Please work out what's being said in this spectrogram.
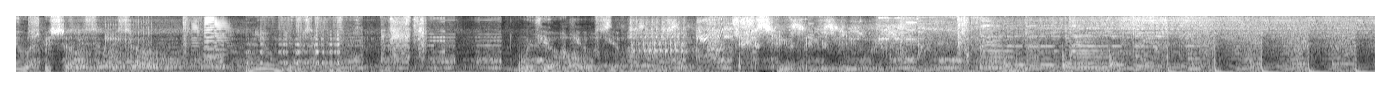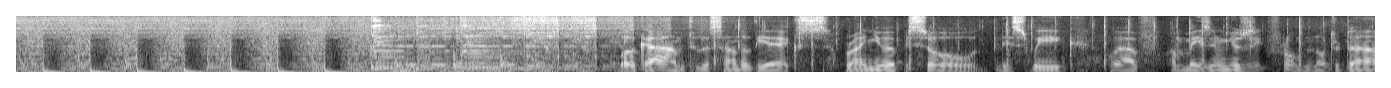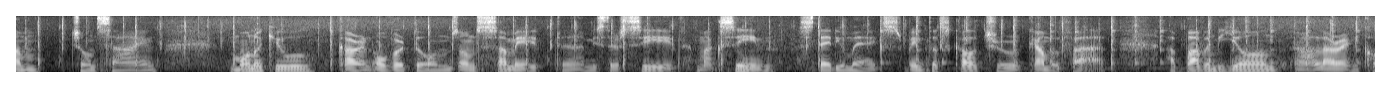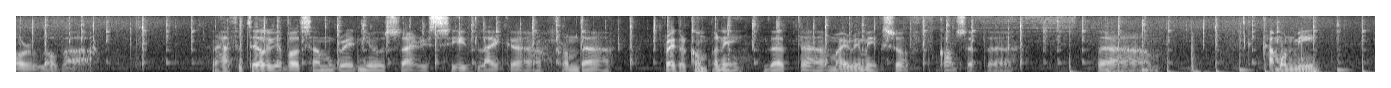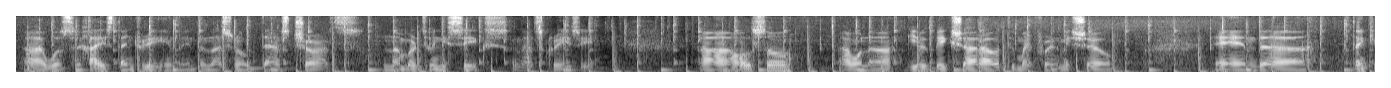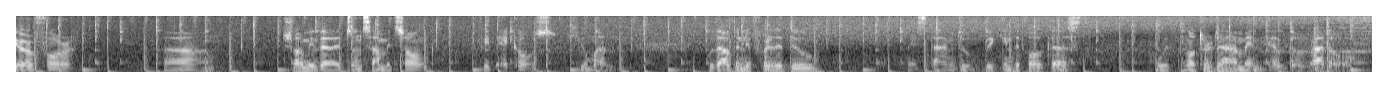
new episode. New music. With your host. Welcome to the Sound of the X, brand new episode. This week we have amazing music from Notre Dame, Jon Sine, Monocule, Karen Overton, John Summit, uh, Mr. Seed, Maxinne, Stadium X, Vintage Culture, CamelPhat, Above and Beyond, Alar and Korolova. I have to tell you about some great news I received, like uh, from the record company that uh, my remix of concept uh, um, come on me uh, was the highest entry in the international dance charts number 26 and that's crazy uh, also i want to give a big shout out to my friend michelle and uh, thank her for um, showing me the john summit song with echoes human without any further ado it's time to begin the podcast with Notre Dame and El Dorado.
